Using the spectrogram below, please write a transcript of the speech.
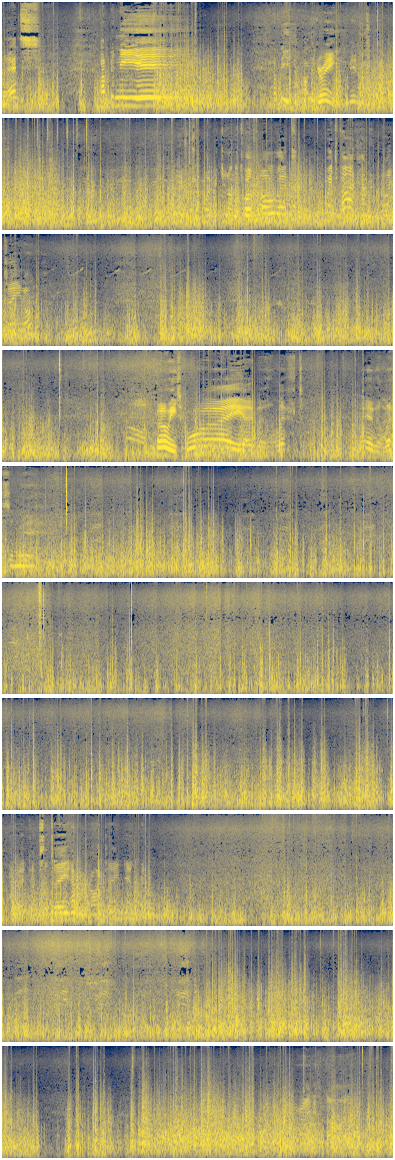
That's up in the air, up the, on the green. Beautiful. Beautiful shot by Richard on the 12th hole at Queen's Park, 119 on. Oh, he's way over the left, way over the left somewhere.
